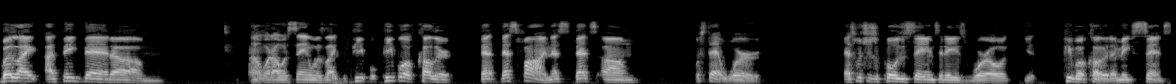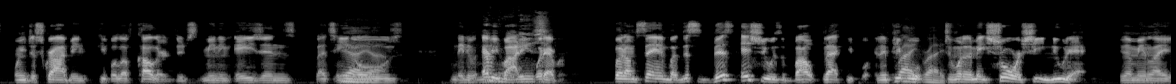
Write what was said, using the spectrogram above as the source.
but like I think that um, uh, what I was saying was like the people people of color that that's fine. That's that's um, what's that word? That's what you're supposed to say in today's world. People of color. That makes sense when you're describing people of color, just meaning Asians, Latinos, Yeah, yeah. Native, everybody, Minorities. whatever. But I'm saying, but this this issue is about black people, and then people Right, right. just wanted to make sure she knew that. You know what I mean? Like,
